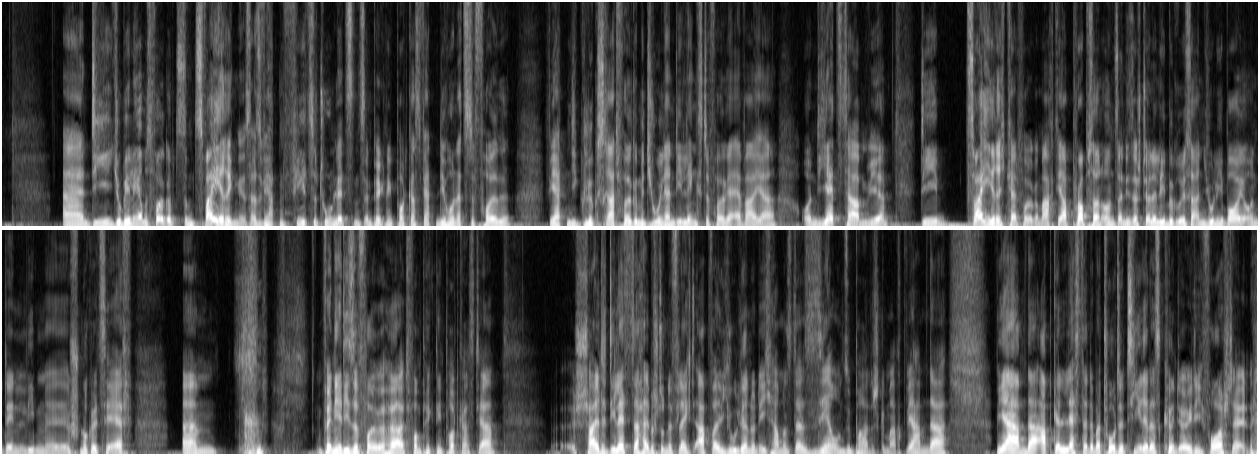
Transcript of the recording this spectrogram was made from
äh, die Jubiläumsfolge zum Zweijährigen ist. Also wir hatten viel zu tun letztens im Picknick-Podcast. Wir hatten die 100. Folge, wir hatten die Glücksrad-Folge mit Julian, die längste Folge ever, ja. Und jetzt haben wir die Zweijährigkeit voll gemacht. Ja, Props an uns an dieser Stelle. Liebe Grüße an Juliboy und den lieben äh, Schnuckel CF. Ähm, wenn ihr diese Folge hört vom Picknick-Podcast, ja, schaltet die letzte halbe Stunde vielleicht ab, weil Julian und ich haben uns da sehr unsympathisch gemacht. Wir haben da, wir haben da abgelästert über tote Tiere, das könnt ihr euch nicht vorstellen.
